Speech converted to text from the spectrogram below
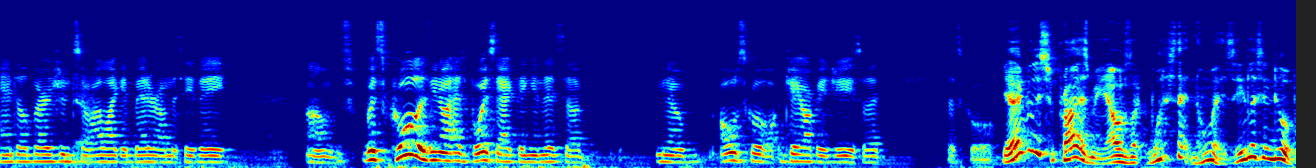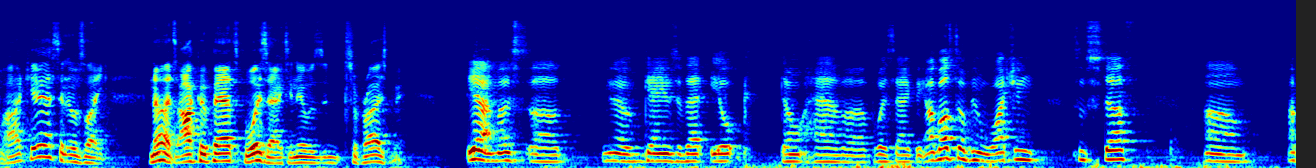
handheld version, so I like it better on the TV. Um, what's cool is you know it has voice acting and it's a you know old school JRPG, so that's that's cool. Yeah, that really surprised me. I was like, "What is that noise?" He listened to a podcast? And it was like, "No, it's Octopath's voice acting." It was it surprised me. Yeah, most uh, you know games of that ilk don't have uh, voice acting. I've also been watching some stuff. Um, I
